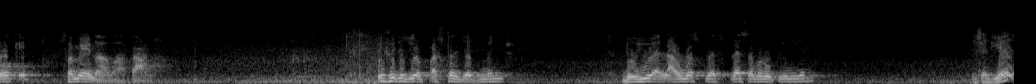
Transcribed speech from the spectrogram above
okay, Samena wa ta'ala. If it is your personal judgment, do you allow us to express our opinion? He said, yes.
